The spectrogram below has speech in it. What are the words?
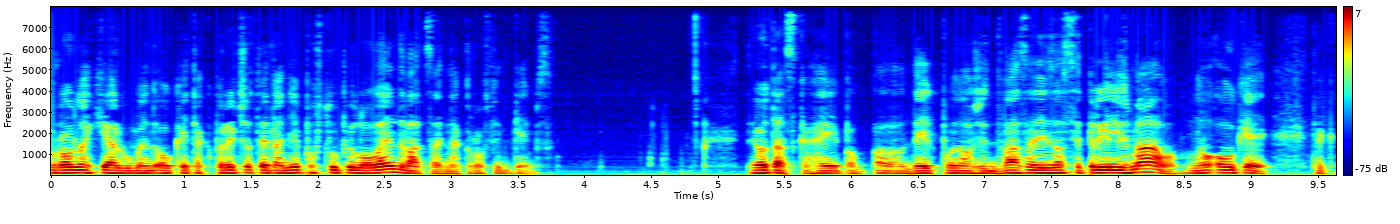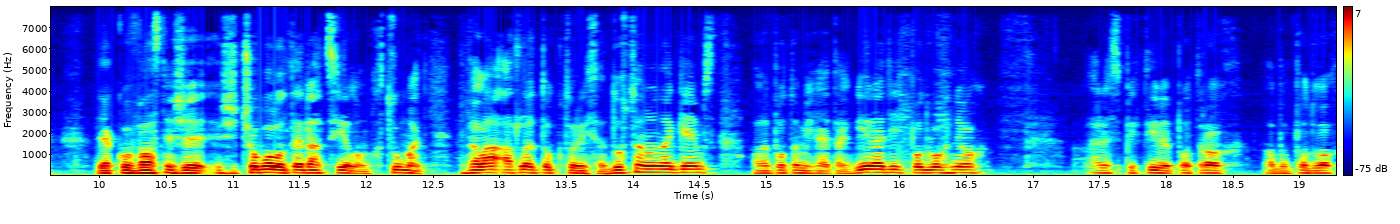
rovnaký argument, OK, tak prečo teda nepostúpilo len 20 na CrossFit Games? To je otázka, hej. Dave povedal, že 20 je zase príliš málo. No OK, tak ako vlastne, že, že čo bolo teda cieľom? Chcú mať veľa atletov, ktorí sa dostanú na Games, ale potom ich aj tak vyradiť po dvoch dňoch, respektíve po troch, alebo po dvoch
